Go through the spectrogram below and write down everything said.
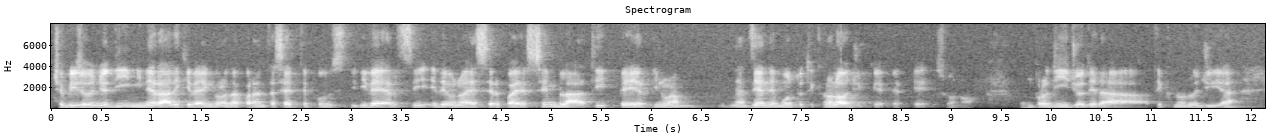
c'è bisogno di minerali che vengono da 47 posti diversi e devono essere poi assemblati per, in, una, in aziende molto tecnologiche, perché sono un prodigio della tecnologia,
